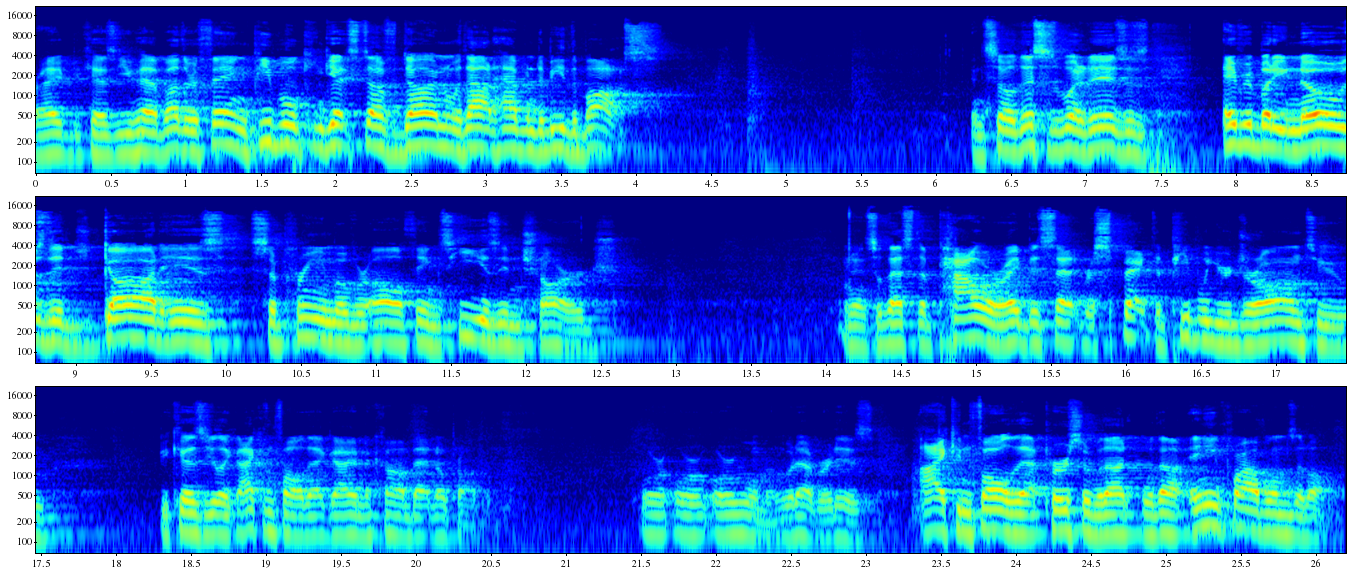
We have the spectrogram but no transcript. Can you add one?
right? Because you have other things. People can get stuff done without having to be the boss. And so this is what it is is everybody knows that God is supreme over all things. He is in charge. And so that's the power, right? It's that respect, the people you're drawn to because you're like, I can follow that guy into combat, no problem. Or, or, or a woman, whatever it is. I can follow that person without, without any problems at all.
